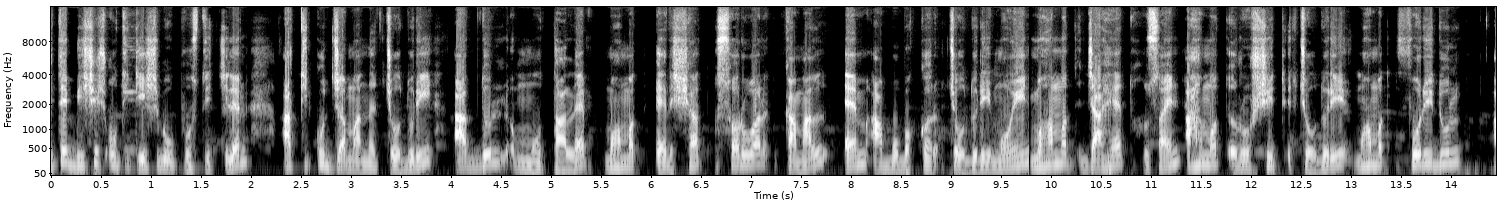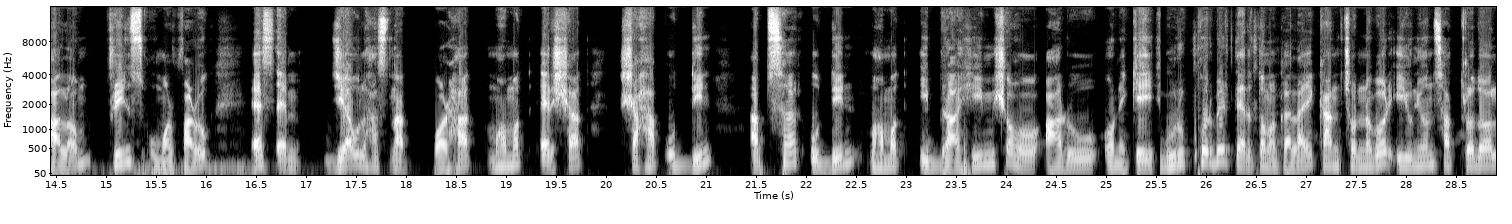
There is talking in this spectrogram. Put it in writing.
এতে বিশেষ অতিথি হিসেবে উপস্থিত ছিলেন Atiquzzaman Chowdhury Abdul Motaleb Mohammad Ershad Sarwar Kamal M Abu Bakar Chowdhury Moin Mohammad Zahed Hossain Ahmed Rashid Chowdhury Mohammad Faridul Alam Prince Omar Faruk S M Ziaul Hasnat Farhad Mohammad Ershad Shahab Uddin Afsar Uddin Mohammad Ibrahim সহ আরও অনেকেই। গ্রুপ পর্বের তেরোতম খেলায় কাঞ্চননগর ইউনিয়ন ছাত্রদল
